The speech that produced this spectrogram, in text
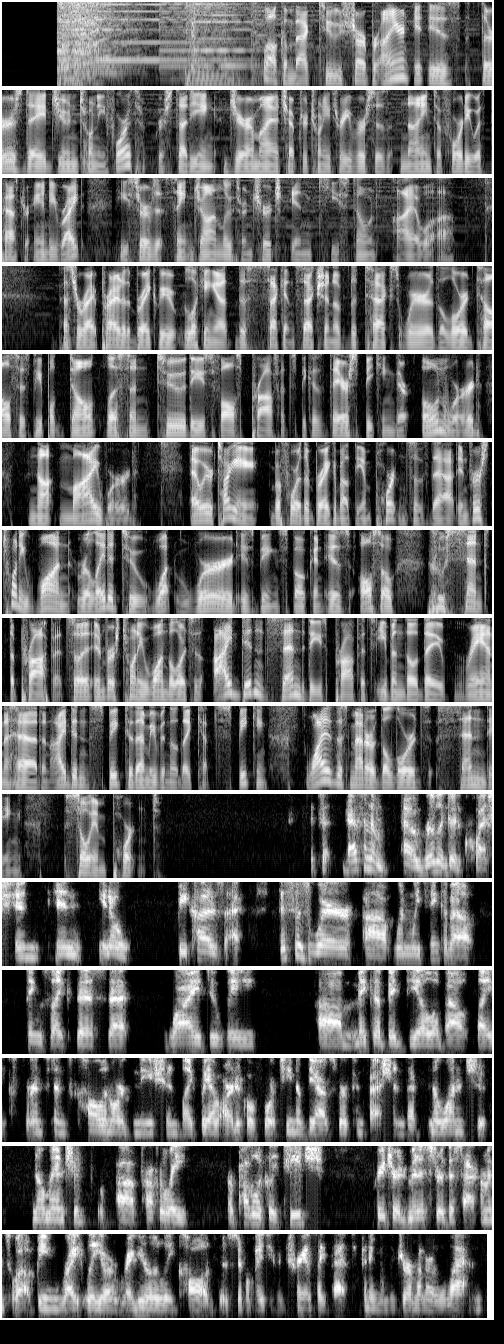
Welcome back to Sharper Iron. It is Thursday, June 24th. We're studying Jeremiah chapter 23, verses 9 to 40 with Pastor Andy Wright. He serves at St. John Lutheran Church in Keystone, Iowa. Pastor Wright, prior to the break, we were looking at this second section of the text where the Lord tells his people, Don't listen to these false prophets because they're speaking their own word, not my word. And we were talking before the break about the importance of that. In verse 21, related to what word is being spoken, is also who sent the prophet. So in verse 21, the Lord says, I didn't send these prophets even though they ran ahead, and I didn't speak to them even though they kept speaking. Why is this matter of the Lord's sending so important? It's a, that's an, a really good question. And, you know, because this is where, uh, when we think about things like this, that why do we um, make a big deal about, like, for instance, call an ordination? Like we have Article 14 of the Augsburg Confession that no one should, no man should uh, properly or publicly teach, preach, or administer the sacraments without being rightly or regularly called. There's different ways you can translate that depending on the German or the Latin.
